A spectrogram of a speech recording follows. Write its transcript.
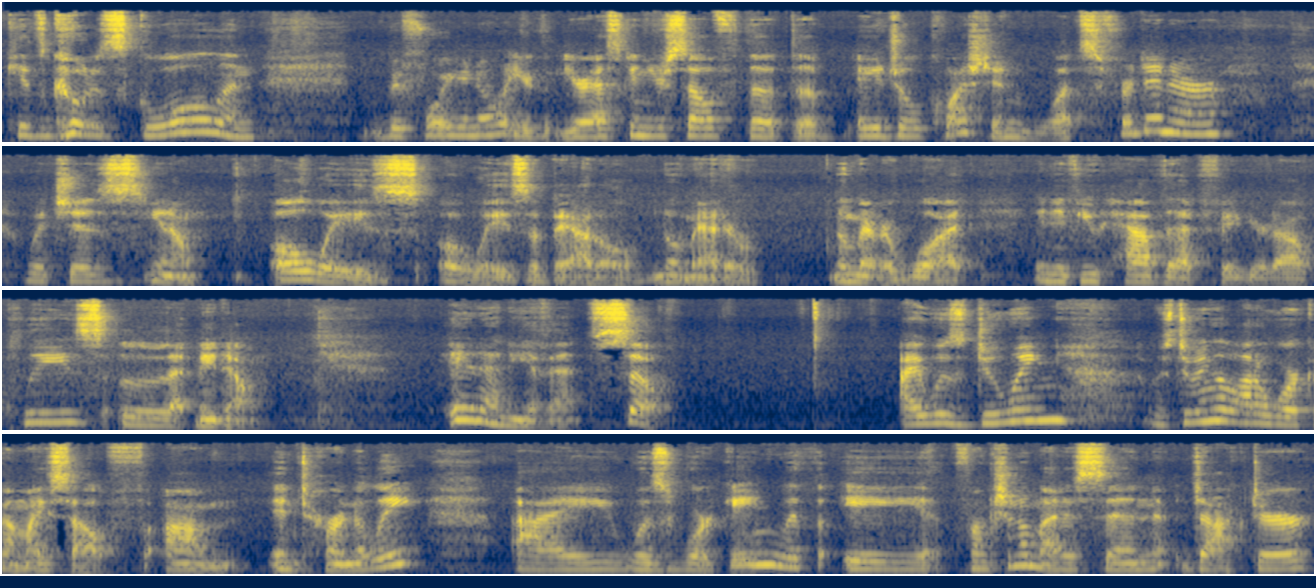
kids go to school and before you know it you're, you're asking yourself the, the age old question what's for dinner? Which is you know always always a battle no matter no matter what. And if you have that figured out please let me know. In any event so i was doing i was doing a lot of work on myself um, internally I was working with a functional medicine doctor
